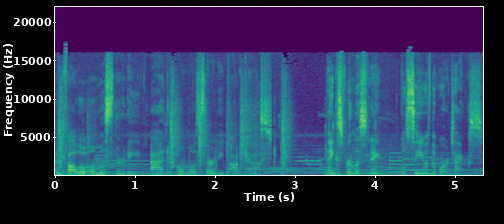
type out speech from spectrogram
and follow Almost 30 at Almost 30 Podcast. Thanks for listening. We'll see you in the vortex.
